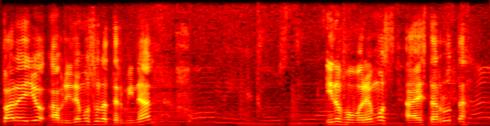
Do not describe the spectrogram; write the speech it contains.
Para ello, abriremos una terminal y nos moveremos a esta ruta.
